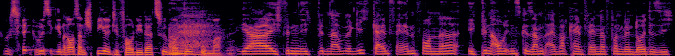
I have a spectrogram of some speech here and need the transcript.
Grüße, Grüße gehen raus an Spiegel TV, die dazu immer Doku machen. Ja, ich bin, ich bin da wirklich kein Fan von. Ne? Ich bin auch insgesamt einfach kein Fan davon, wenn Leute sich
